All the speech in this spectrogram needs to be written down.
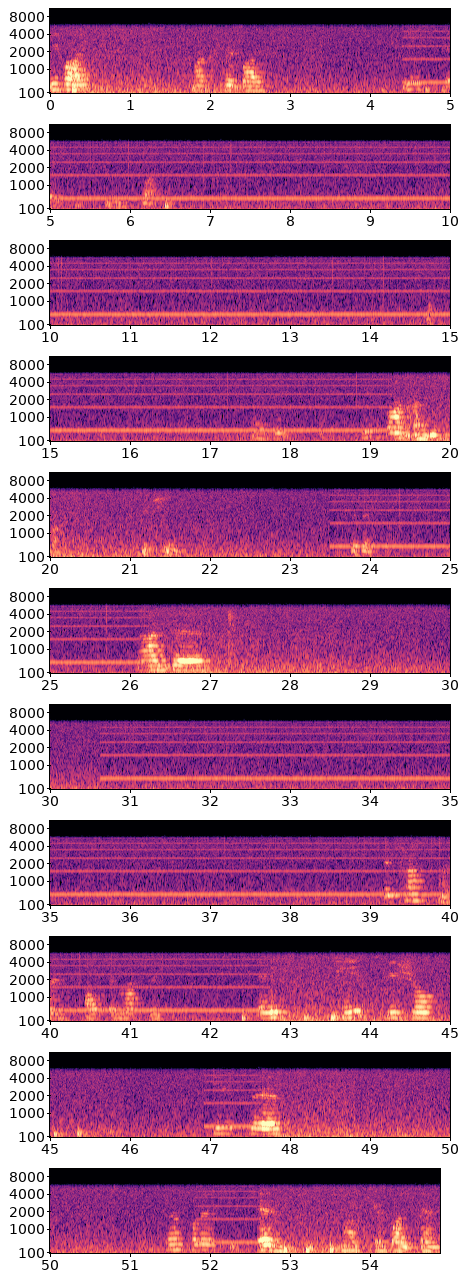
e y multiplied by e x e y. And this, this one and this one, which is a vector. And uh, the transponent of a matrix A P we show is the transponent is n multiplied by n.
